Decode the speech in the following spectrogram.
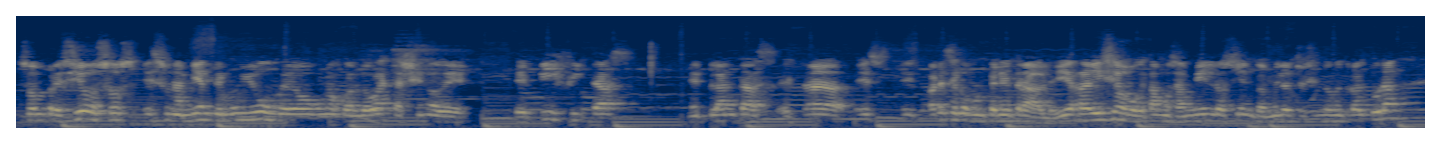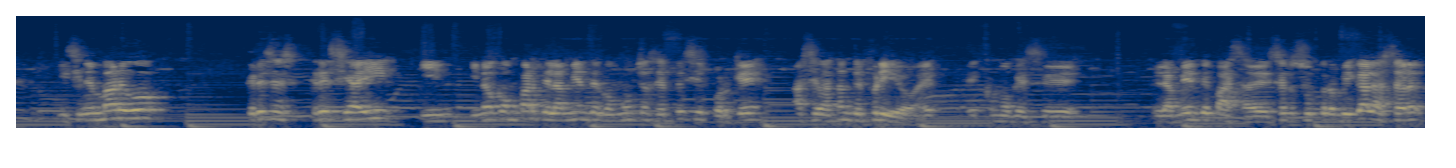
son preciosos, es un ambiente muy húmedo, uno cuando va está lleno de, de pífitas, de plantas, está, es, parece como impenetrable. Y es rarísimo porque estamos a 1200, 1800 metros de altura, y sin embargo crece, crece ahí y, no comparte el ambiente con muchas especies porque hace bastante frío. Es, como que se, el ambiente pasa de ser subtropical a ser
